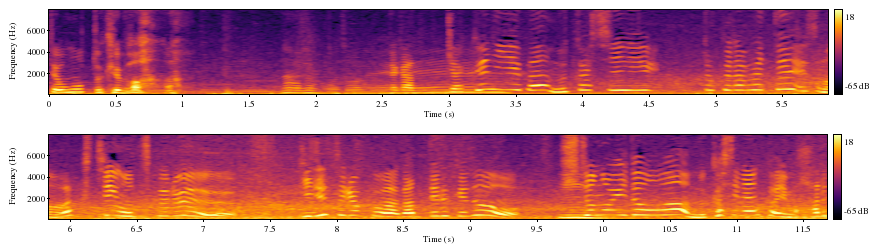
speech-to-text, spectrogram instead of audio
て思っとけばなるほどね。だから逆に言えば昔と比べてそのワクチンを作る技術力は上がってるけど、うん。人の移動は昔なんかよりもはる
